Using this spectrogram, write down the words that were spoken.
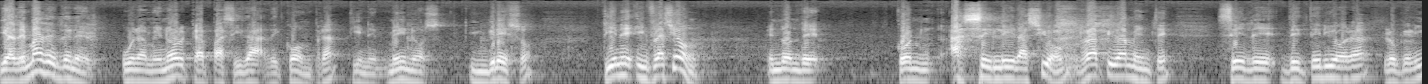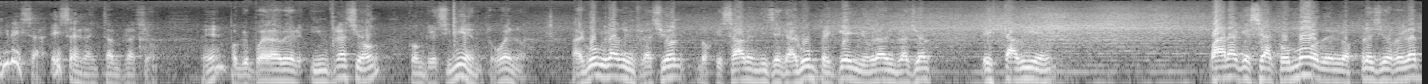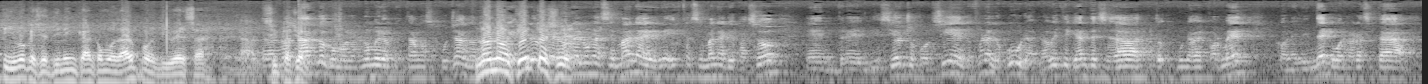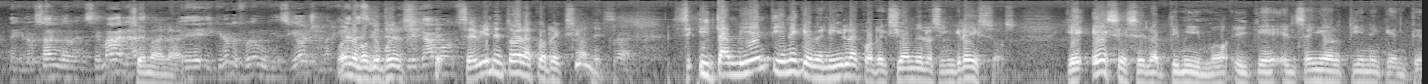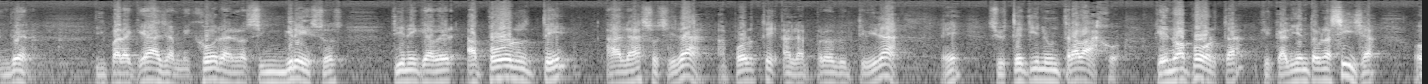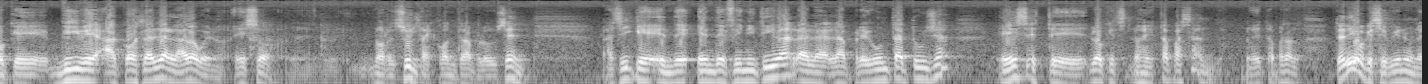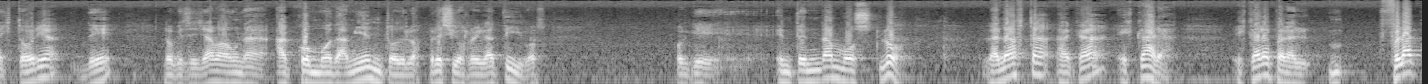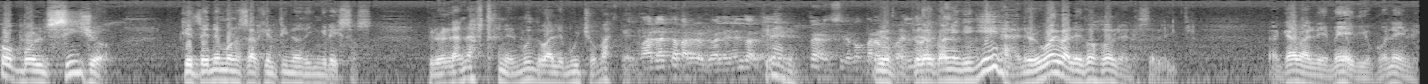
Y además de tener una menor capacidad de compra, tiene menos ingreso, tiene inflación, en donde con aceleración rápidamente se le deteriora lo que le ingresa. Esa es la inflación. ¿eh? Porque puede haber inflación con crecimiento. Bueno, algún grado de inflación, los que saben dicen que algún pequeño grado de inflación está bien para que se acomoden los precios relativos que se tienen que acomodar por diversas eh, Claro, no- no situaciones. tanto como los números que estamos escuchando. No, no, Creo que esto es- en una semana, esta semana que pasó, entre el 18%, fue una locura, ¿no? Viste que antes se daba una vez por mes con el INDEC, bueno, ahora se está desglosando en semanas. Semanal. eh, y creo que fue un 18, imagínate Bueno, si porque te- multiplicamos. se vienen todas las correcciones. Claro. Y también tiene que venir la corrección de los ingresos, que ese es el optimismo y que el Señor tiene que entender. Y para que haya mejora en los ingresos, tiene que haber aporte a la sociedad, aporte a la productividad. ¿eh? Si usted tiene un trabajo que no aporta, que calienta una silla o que vive a costa de al lado, bueno, eso eh, no resulta, es contraproducente. Así que en, definitiva la, pregunta tuya es este, lo que nos está pasando, nos está pasando. Te digo que se viene una historia de lo que se llama un acomodamiento de los precios relativos, porque entendámoslo, la nafta acá es cara, es cara para el flaco bolsillo que tenemos los argentinos de ingresos. Pero la nafta en el mundo vale mucho más que barata para lo que vale en el dólar. Claro. si lo comparamos con el pero con lo que quiera. En Uruguay vale 2 dólares el litro. Acá vale medio, ponele.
